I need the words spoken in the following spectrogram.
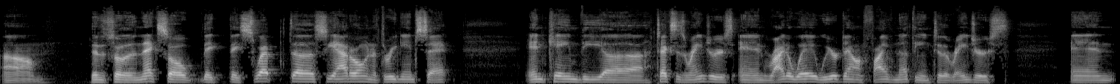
Um, then so the next, so they they swept uh, Seattle in a three game set. In came the uh, Texas Rangers, and right away we were down five nothing to the Rangers, and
